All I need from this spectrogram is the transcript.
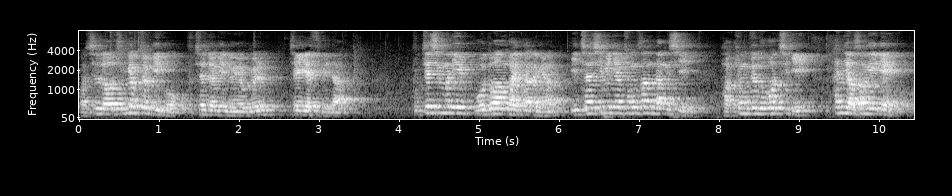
어, 실로 충격적이고 구체적인 의혹을 제기했습니다. 국제신문이 보도한 바에 따르면 2012년 총선 당시 박형준 후보 측이 한 여성에게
